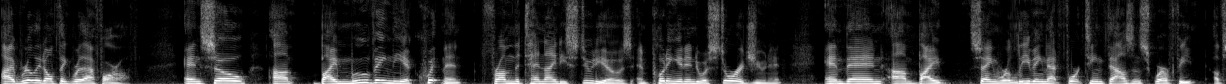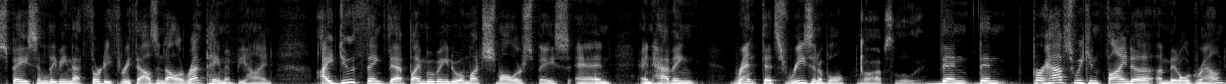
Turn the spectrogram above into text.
I really don't think we're that far off. And so, um, by moving the equipment from the 1090 studios and putting it into a storage unit, and then um, by saying we're leaving that 14,000 square feet of space and leaving that $33,000 rent payment behind, I do think that by moving into a much smaller space and and having rent that's reasonable, Oh, absolutely. then then perhaps we can find a, a middle ground.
